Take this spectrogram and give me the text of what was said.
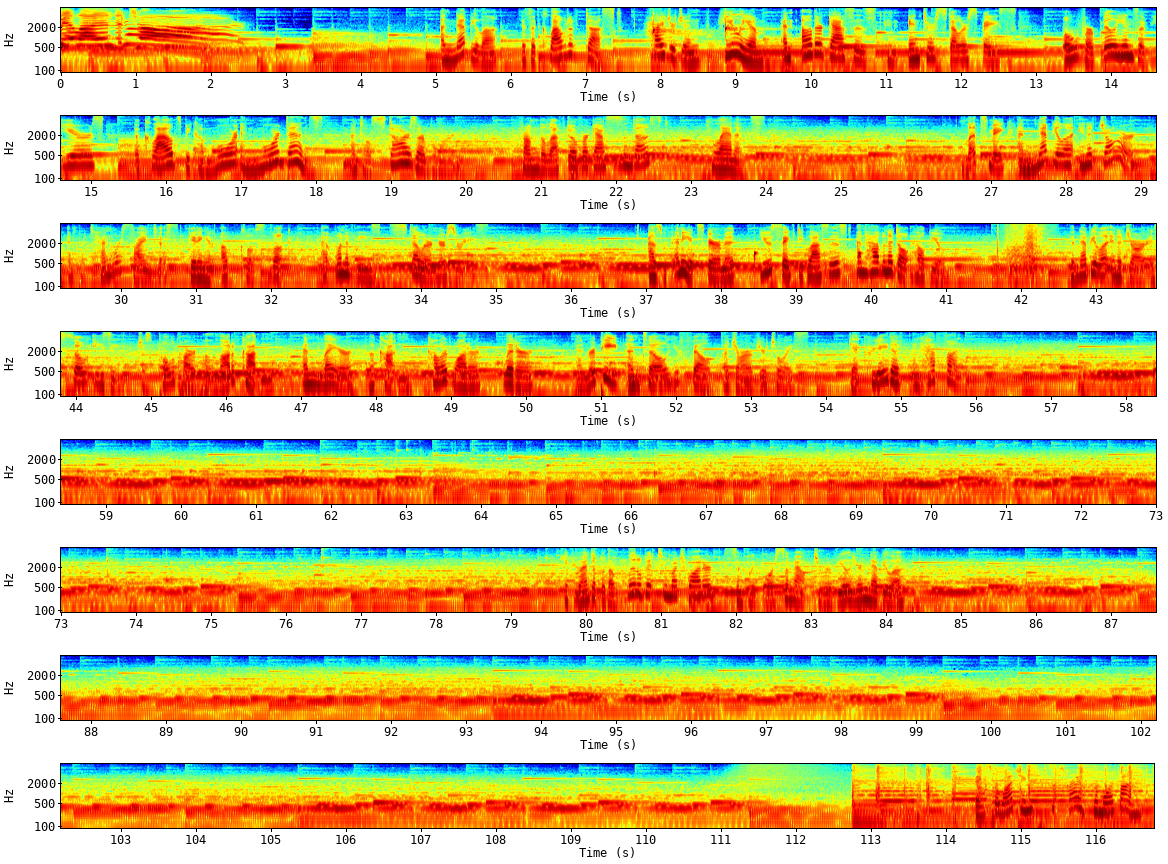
in the jar! A nebula is a cloud of dust, hydrogen, helium, and other gases in interstellar space. Over billions of years, the clouds become more and more dense until stars are born. From the leftover gases and dust, planets. Let's make a nebula in a jar pretend we're scientists getting an up close look at one of these stellar nurseries. As with any experiment, use safety glasses and have an adult help you. The nebula in a jar is so easy. Just pull apart a lot of cotton and layer the cotton, colored water, glitter, and repeat until you fill a jar of your choice. Get creative and have fun. If you end up with a little bit too much water, simply pour some out to reveal your nebula. Thanks for watching. Subscribe for more fun.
